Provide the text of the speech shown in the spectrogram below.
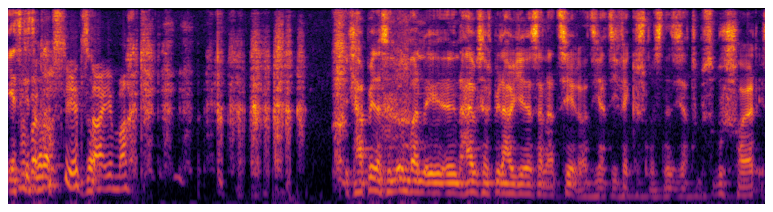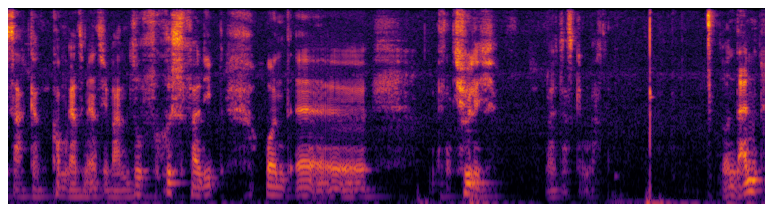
Jetzt Was geht's aber hast du jetzt so, da gemacht? Ich habe mir das dann irgendwann, äh, ein halbes Jahr später habe ich ihr das dann erzählt und sie hat sich weggeschmissen. Sie sagt, du bist so bescheuert. Ich sag, komm, ganz im Ernst, wir waren so frisch verliebt und äh, natürlich habe ich das gemacht. Und dann,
